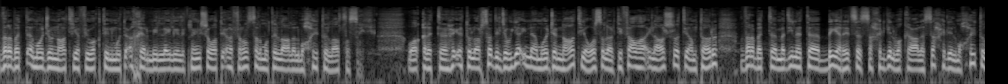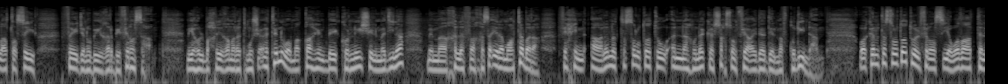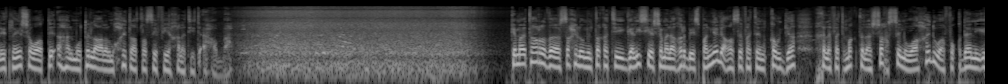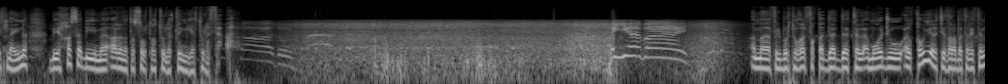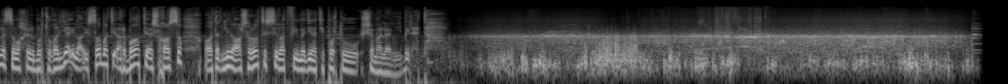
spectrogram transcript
ضربت أمواج عاتية في وقت متأخر من ليل الاثنين شواطئ فرنسا المطلة على المحيط الأطلسي. وقالت هيئة الأرصاد الجوية إن أمواجا عاتية وصل ارتفاعها إلى عشرة أمتار ضربت مدينة بياريتس الساحلية الواقعة على ساحل المحيط الأطلسي في جنوب غرب فرنسا. مياه البحر غمرت منشآت ومقاه بكورنيش المدينة مما خلف خسائر معتبرة. في حين أعلنت السلطات أن هناك شخص في عداد المفقودين. وكانت السلطات الفرنسية وضعت الاثنين شواطئها المطلة على المحيط الأطلسي في حالة تأهب كما تعرض ساحل منطقة غاليسيا شمال غرب إسبانيا لعاصفة قوية خلفت مقتل شخص واحد وفقدان اثنين بحسب ما أعلنت السلطات الإقليمية الثلاثاء. أما في البرتغال فقد أدت الأمواج القوية التي ضربت الاثنين السواحل البرتغالية إلى إصابة أربعة أشخاص وتدمير عشرات السيارات في مدينة بورتو شمال البلاد.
